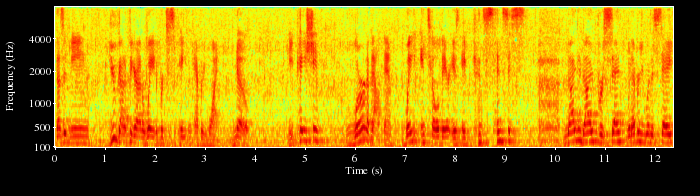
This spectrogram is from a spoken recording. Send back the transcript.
doesn't mean you've got to figure out a way to participate in every one. No. Be patient, learn about them, wait until there is a consensus 99%, whatever you want to say,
